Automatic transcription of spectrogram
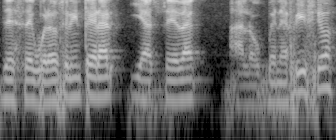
de seguridad social integral y accedan a los beneficios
